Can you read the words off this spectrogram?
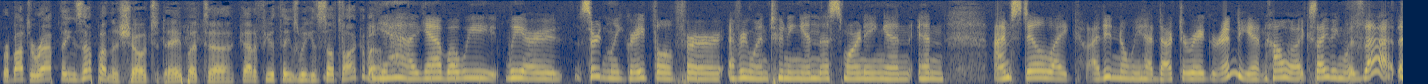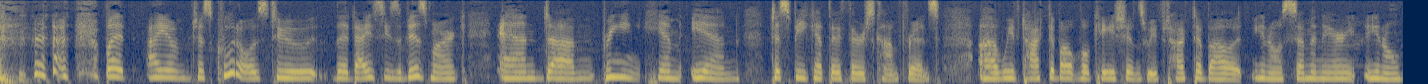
we're about to wrap things up on the show today, but uh, got a few things we can still talk about. Yeah, yeah. Well, we we are certainly grateful for everyone tuning in this morning, and and I'm still like I didn't know we had Dr. Ray Guarendi, and how exciting was that? but I am just kudos to the Diocese of Bismarck and um, bringing him in to speak at their Thirst conference. Uh, we've talked about vocations. We've talked about you know seminary, you know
